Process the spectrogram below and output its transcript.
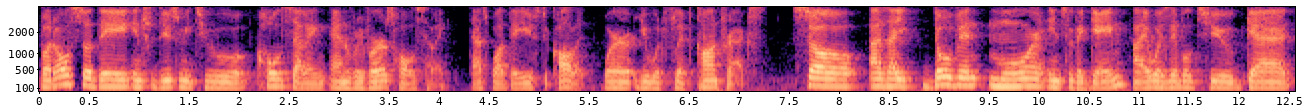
but also they introduced me to wholesaling and reverse wholesaling. That's what they used to call it, where you would flip contracts. So as I dove in more into the game, I was able to get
